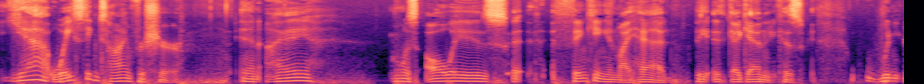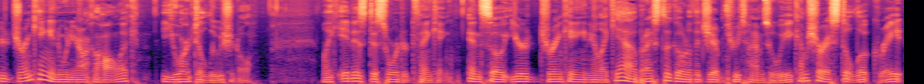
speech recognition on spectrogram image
Yeah, wasting time for sure. And I was always uh, thinking in my head again because when you're drinking and when you're alcoholic, you are delusional. Like it is disordered thinking. And so you're drinking and you're like, yeah, but I still go to the gym three times a week. I'm sure I still look great.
